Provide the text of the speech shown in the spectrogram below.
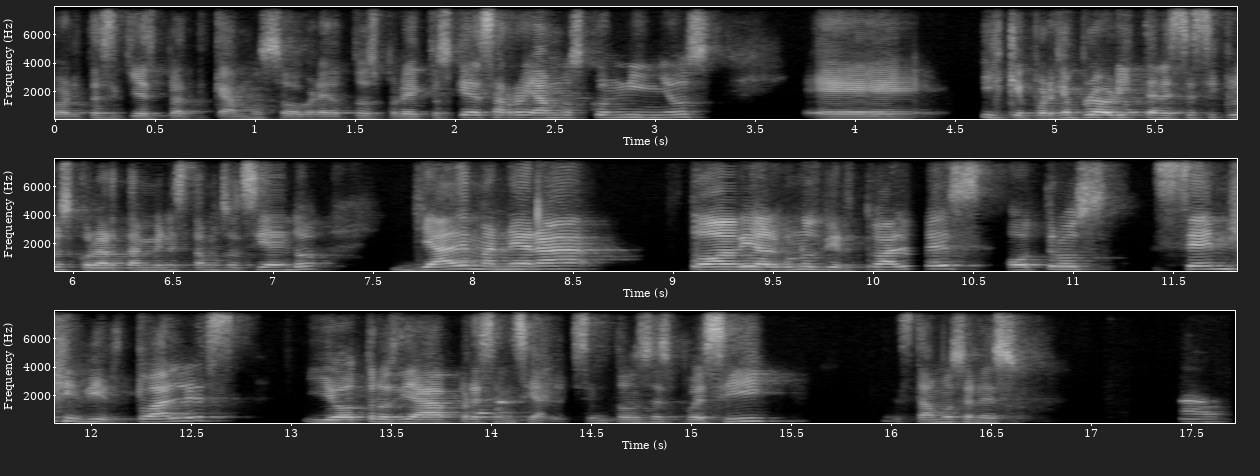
ahorita si quieres platicamos sobre otros proyectos que desarrollamos con niños eh, y que, por ejemplo, ahorita en este ciclo escolar también estamos haciendo, ya de manera todavía algunos virtuales, otros semi virtuales, y otros ya presenciales. Entonces, pues sí, estamos en eso. Ah,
